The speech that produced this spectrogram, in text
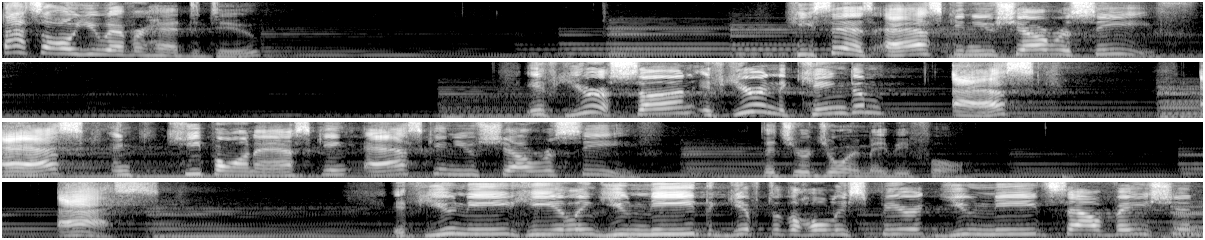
That's all you ever had to do. He says, Ask and you shall receive. If you're a son, if you're in the kingdom, ask, ask, and keep on asking. Ask and you shall receive, that your joy may be full. Ask. If you need healing, you need the gift of the Holy Spirit, you need salvation,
